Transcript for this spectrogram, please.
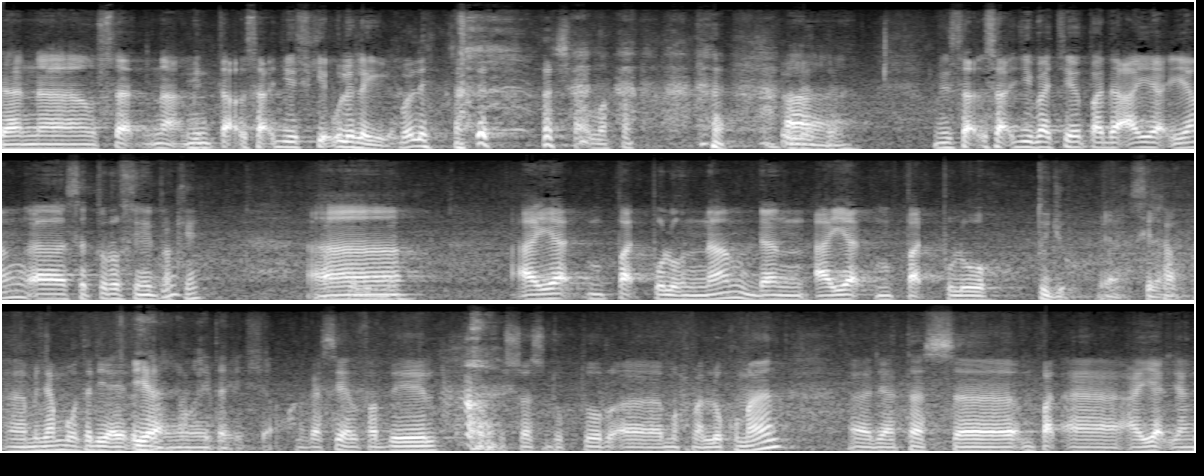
dan uh, ustaz nak minta ustaz je sikit boleh lagi? Boleh. Masya-Allah. ha, Ustaz Ustaz Ji baca pada ayat yang uh, seterusnya itu. Okey. Uh, ayat 46 dan ayat 47 ya silakan. Uh, menyambung tadi ayat ya menyambung ayat tadi insyaallah. Terima kasih al-fadil Ustaz Dr uh, Muhammad Luqman. Uh, di atas uh, empat uh, ayat yang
